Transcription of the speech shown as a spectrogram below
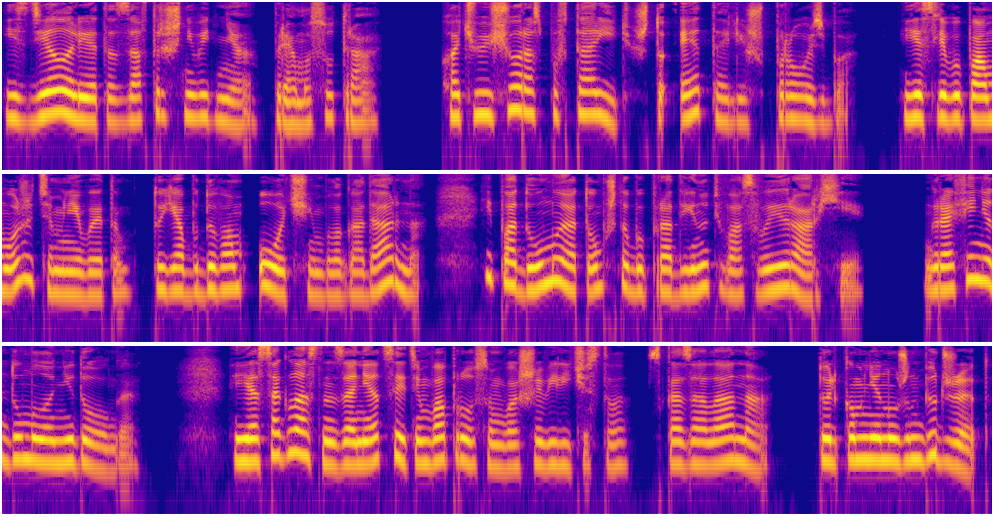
И сделали это с завтрашнего дня, прямо с утра. Хочу еще раз повторить, что это лишь просьба. Если вы поможете мне в этом, то я буду вам очень благодарна и подумаю о том, чтобы продвинуть вас в иерархии. Графиня думала недолго. «Я согласна заняться этим вопросом, Ваше Величество», — сказала она. «Только мне нужен бюджет».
